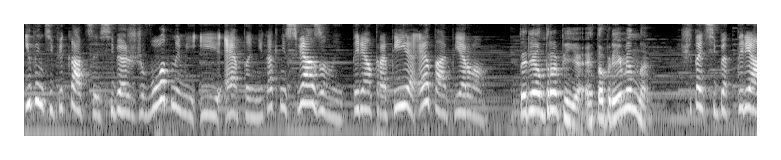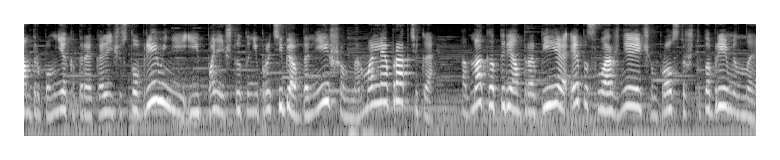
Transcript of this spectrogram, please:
идентификация себя с животными и это никак не связаны. Териантропия – это о первом. Териантропия – это временно? Считать себя териантропом некоторое количество времени и понять, что это не про тебя в дальнейшем – нормальная практика. Однако териантропия – это сложнее, чем просто что-то временное.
